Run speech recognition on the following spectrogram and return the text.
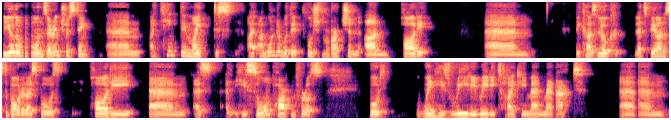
the other ones are interesting. Um, I think they might. Dis- I, I, wonder would they push Murchan on Paddy? Um, because look, let's be honest about it. I suppose Paddy, um, as, as he's so important for us, but when he's really, really tightly man marked, um,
